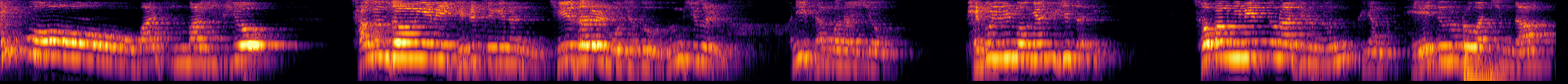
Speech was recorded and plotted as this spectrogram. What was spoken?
아이고 말씀 마십시오. 작은 서방님이 계실 적에는 제사를 모셔도 음식을 많이 장만하시오. 배불리 먹여주시더니 서방님이 떠나시면은 그냥 대전으로 바칩니다.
